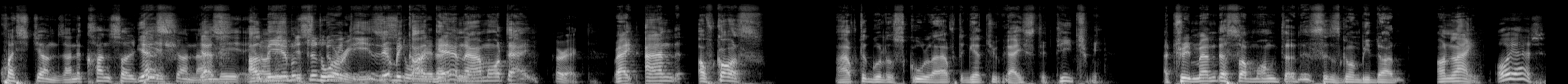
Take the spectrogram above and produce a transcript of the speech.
questions and the consultation yes, and the I'll know, be the- able the to story, do it easier because again, I have more time. correct. Right. And of course, I have to go to school. I have to get you guys to teach me. A tremendous amount of this is going to be done online. Oh yes,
